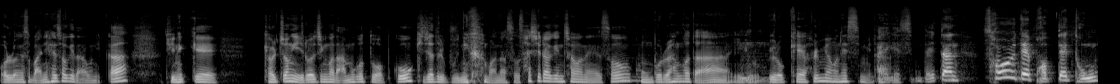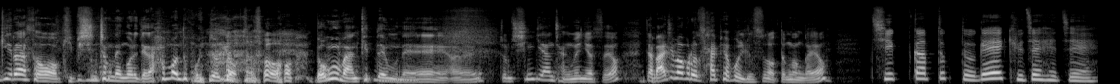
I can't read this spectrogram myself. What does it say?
언론 에서 많이 해석이 나오니까 뒤늦게 결정이 이루어진 건 아무것도 없고 기자들 문의가 많아서 사실 확인 차원에서 공보를 한 거다 이- 음. 이렇게 설명은 했습니다. 알겠습니다. 일단 서울대 법대 동기라서 기피 신청된 거는 제가 한 번도 본 적이 없어서 너무 많기 때문에 아, 좀 신기한 장면이었어요. 자 마지막으로 살펴볼 뉴스는 어떤 건가요? 집값 뚝뚝의 규제 해제.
